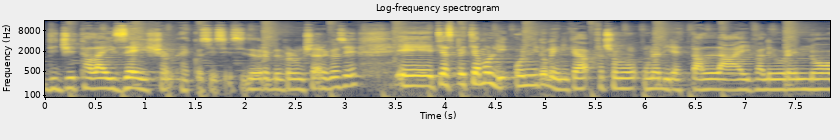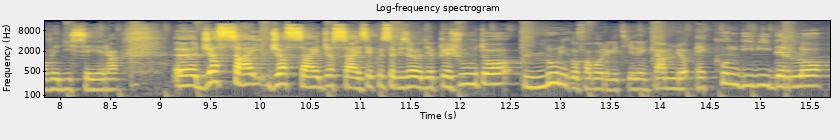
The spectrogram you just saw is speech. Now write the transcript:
digitalization, ecco sì, sì, si dovrebbe pronunciare così, e ti aspettiamo lì ogni domenica, facciamo una diretta live alle ore 9 di sera. Già sai, già sai, già sai, se questo episodio ti è piaciuto, l'unico favore che ti chiedo in cambio è condividerlo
